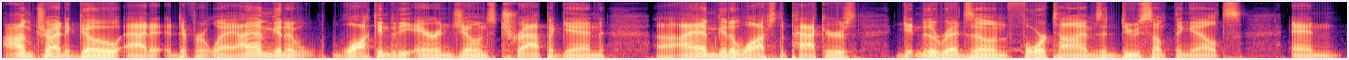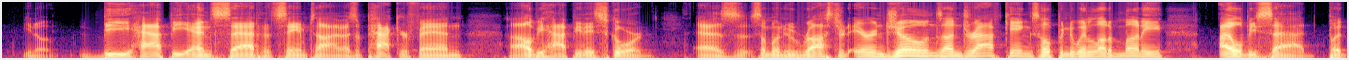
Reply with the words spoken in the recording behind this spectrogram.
I'm trying to go at it a different way. I am going to walk into the Aaron Jones trap again. Uh, I am going to watch the Packers get into the red zone four times and do something else. And you know, be happy and sad at the same time. As a Packer fan, uh, I'll be happy they scored. As someone who rostered Aaron Jones on DraftKings hoping to win a lot of money, I will be sad. But,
